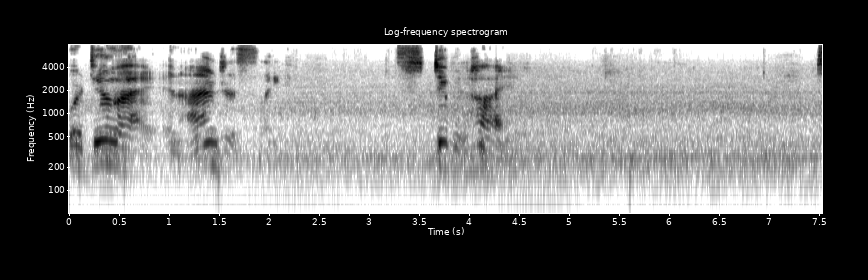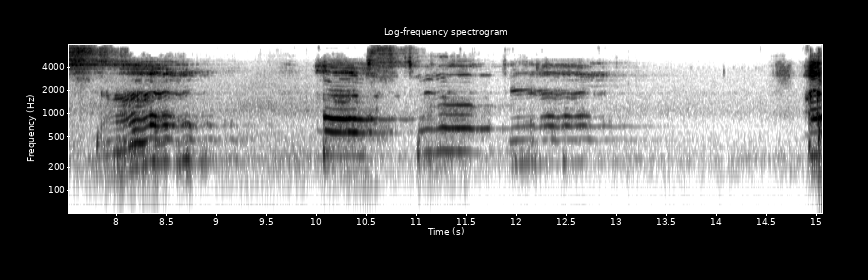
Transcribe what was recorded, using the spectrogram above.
Or do I? And I'm just like stupid high. I'm stupid high. I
